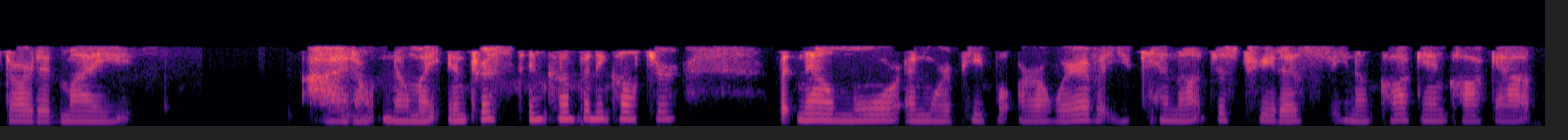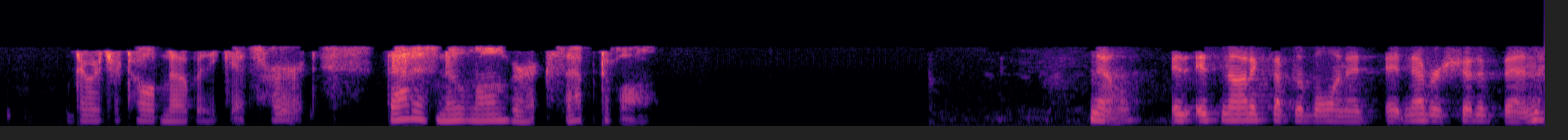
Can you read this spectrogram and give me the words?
started my I don't know my interest in company culture. But now more and more people are aware of it. You cannot just treat us, you know, clock in, clock out, do what you're told, nobody gets hurt. That is no longer acceptable. No, it, it's not acceptable, and it it never should have been.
